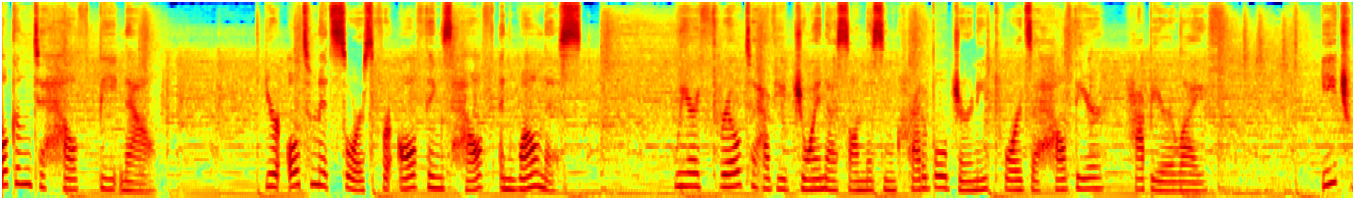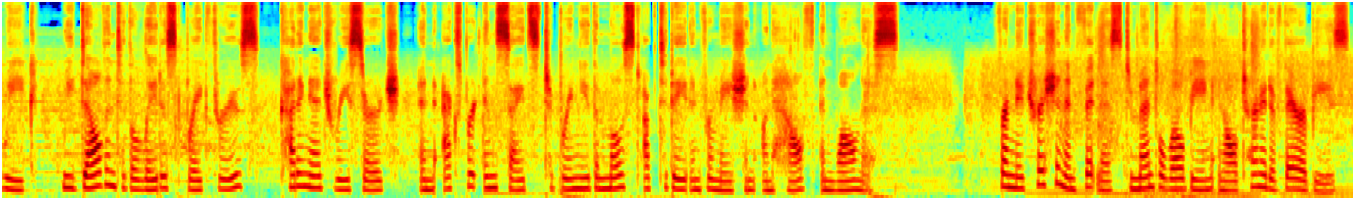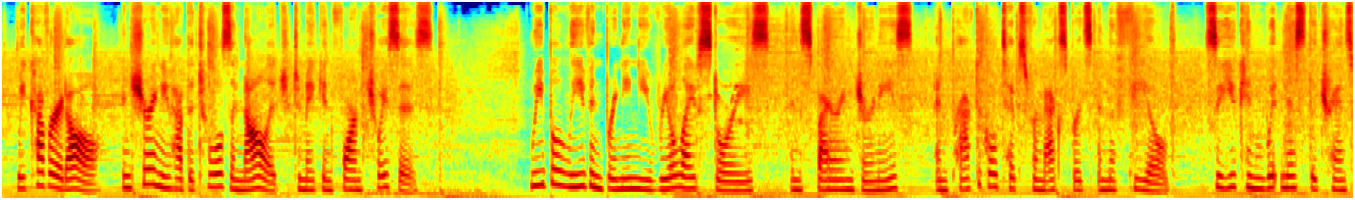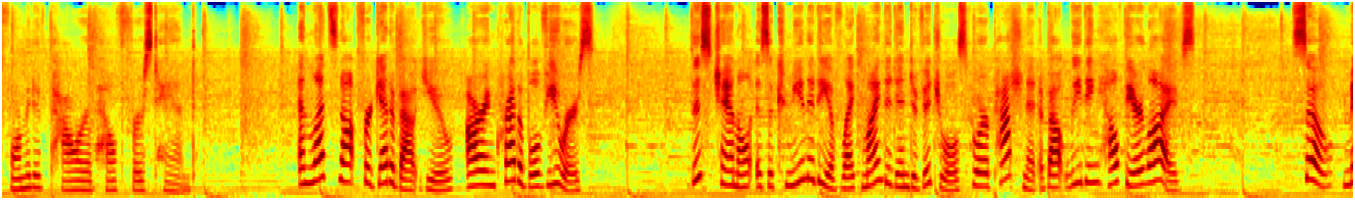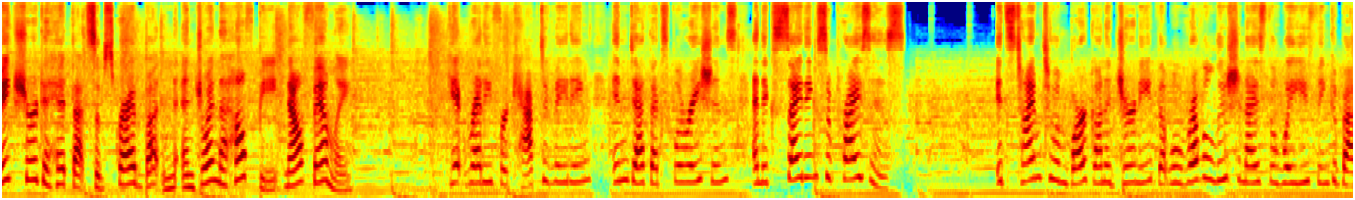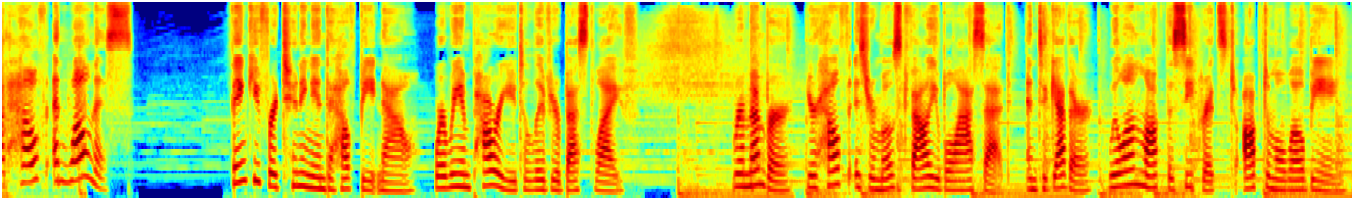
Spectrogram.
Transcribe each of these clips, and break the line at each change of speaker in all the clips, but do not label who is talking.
Welcome to Health Beat Now, your ultimate source for all things health and wellness. We are thrilled to have you join us on this incredible journey towards a healthier, happier life. Each week, we delve into the latest breakthroughs, cutting edge research, and expert insights to bring you the most up to date information on health and wellness. From nutrition and fitness to mental well being and alternative therapies, we cover it all, ensuring you have the tools and knowledge to make informed choices. We believe in bringing you real life stories, inspiring journeys, and practical tips from experts in the field so you can witness the transformative power of health firsthand. And let's not forget about you, our incredible viewers. This channel is a community of like minded individuals who are passionate about leading healthier lives. So, make sure to hit that subscribe button and join the Health Beat Now family. Get ready for captivating, in depth explorations and exciting surprises. It's time to embark on a journey that will revolutionize the way you think about health and wellness. Thank you for tuning in to Health Beat Now, where we empower you to live your best life. Remember, your health is your most valuable asset, and together, we'll unlock the secrets to optimal well being.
